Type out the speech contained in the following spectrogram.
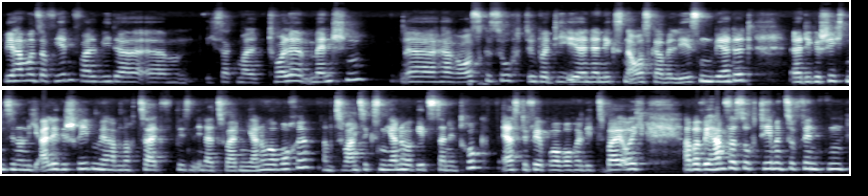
wir haben uns auf jeden Fall wieder, ähm, ich sag mal, tolle Menschen äh, herausgesucht, über die ihr in der nächsten Ausgabe lesen werdet. Äh, die Geschichten sind noch nicht alle geschrieben. Wir haben noch Zeit bis in der zweiten Januarwoche. Am 20. Januar geht es dann in Druck. Erste Februarwoche liegt bei euch. Aber wir haben versucht, Themen zu finden,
